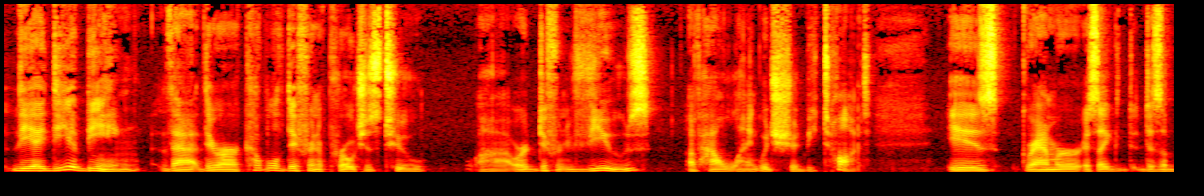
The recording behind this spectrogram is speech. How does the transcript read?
The idea being that there are a couple of different approaches to, uh, or different views of how language should be taught. Is grammar, is like, does the,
